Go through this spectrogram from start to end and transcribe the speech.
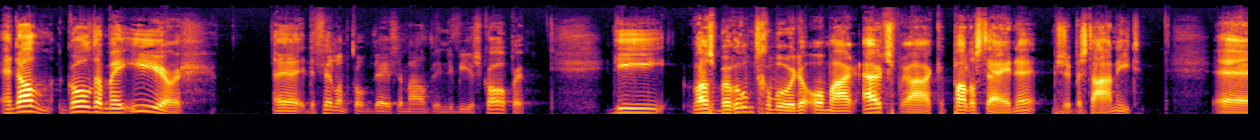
En dan Golda Meir. de film komt deze maand in de bioscopen. Die was beroemd geworden om haar uitspraak: Palestijnen, ze bestaan niet. Uh,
